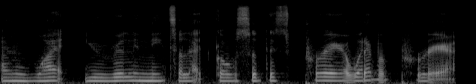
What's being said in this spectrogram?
on what you really need to let go. So, this prayer, whatever prayer,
